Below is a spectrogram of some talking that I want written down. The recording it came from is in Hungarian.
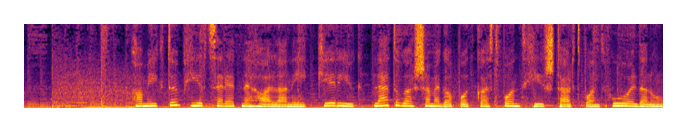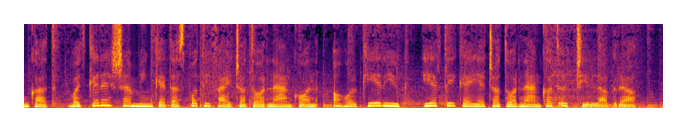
Ha még több hírt szeretne hallani, kérjük, látogassa meg a podcast.hírstart.hu oldalunkat, vagy keressen minket a Spotify csatornánkon, ahol kérjük, értékelje csatornánkat 5 csillagra.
